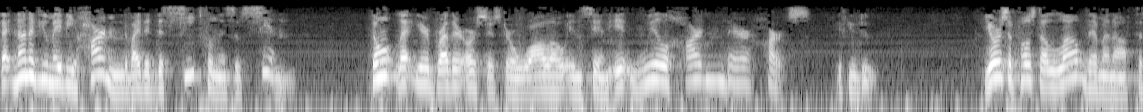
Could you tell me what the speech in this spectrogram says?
that none of you may be hardened by the deceitfulness of sin. Don't let your brother or sister wallow in sin. It will harden their hearts if you do. You're supposed to love them enough to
